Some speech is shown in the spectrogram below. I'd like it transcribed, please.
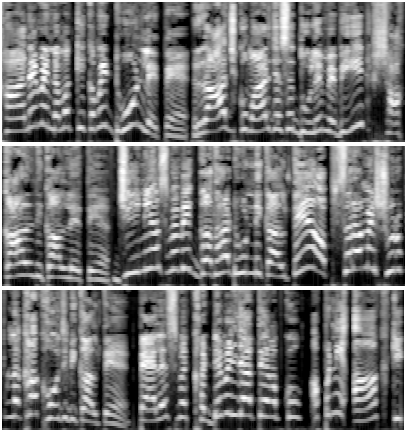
खाने में नमक की कमी ढूंढ लेते हैं। राजकुमार जैसे दूल्हे में भी शाकाल निकाल लेते हैं। जीनियस में भी गधा ढूंढ निकालते हैं, अप्सरा में शुरुप नखा खोज निकालते हैं। पैलेस में खड्डे मिल जाते हैं आपको। अपनी आँख की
